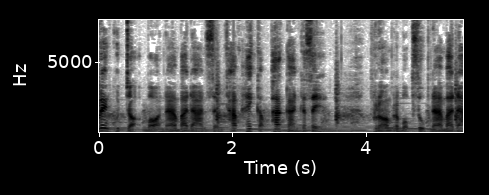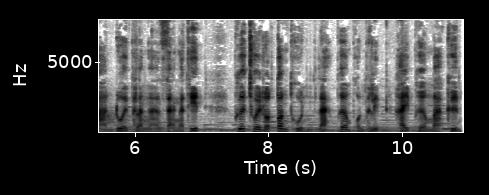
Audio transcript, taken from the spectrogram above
เร่งขุดเจาะบ่อน้ำบาดาลเสริมทัพให้กับภาคการเกษตร พร้อมระบบสูบน้ำบาดาลด้วยพลังงานแสงอาทิตย์ เพื่อช่วยลดต้นทุนและเพิ่มผลผลิตให้เพิ่มมากขึ้น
